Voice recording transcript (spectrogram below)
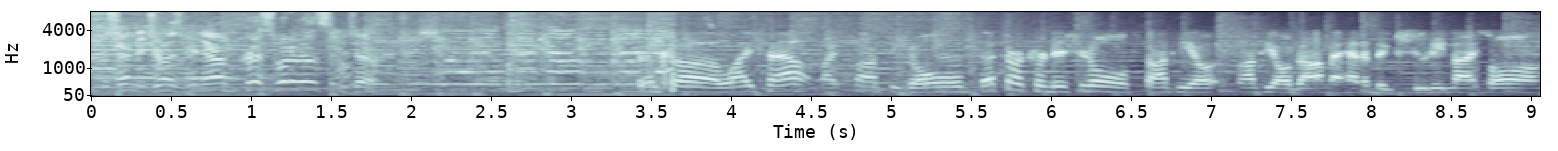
Chris Henry joins me now. Chris, what are we listening to? That's uh, Lights Out by Santi Gold. That's our traditional Santi, Santi Aldama had a big shooting night song.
